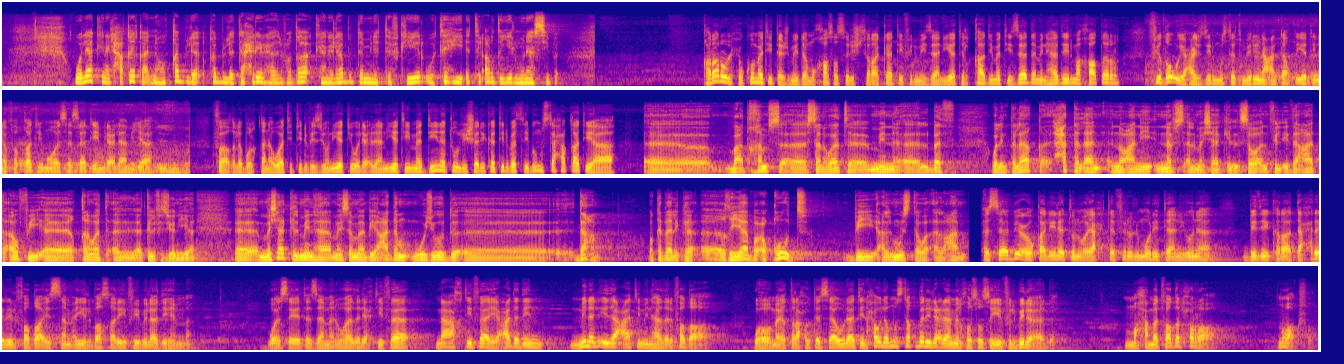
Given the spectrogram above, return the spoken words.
ولكن الحقيقة أنه قبل قبل تحرير هذا الفضاء كان لابد من التفكير وتهيئة الأرضية المناسبة. قرار الحكومة تجميد مخصص الاشتراكات في الميزانيات القادمة زاد من هذه المخاطر في ضوء عجز المستثمرين عن تغطية نفقات مؤسساتهم الإعلامية. فأغلب القنوات التلفزيونية والإعلانية مدينة لشركة البث بمستحقاتها. بعد خمس سنوات من البث والانطلاق حتى الآن نعاني نفس المشاكل سواء في الإذاعات أو في القنوات التلفزيونية. مشاكل منها ما يسمى بعدم وجود دعم وكذلك غياب عقود على المستوى العام. السابع قليلة ويحتفل الموريتانيون بذكرى تحرير الفضاء السمعي البصري في بلادهم. وسيتزامن هذا الاحتفاء مع اختفاء عدد من الإذاعات من هذا الفضاء. وهو ما يطرح تساؤلات حول مستقبل الإعلام الخصوصي في البلاد. محمد فاضل حرة نواكشوط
